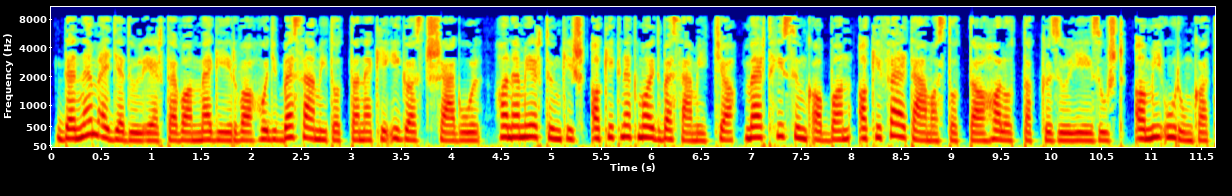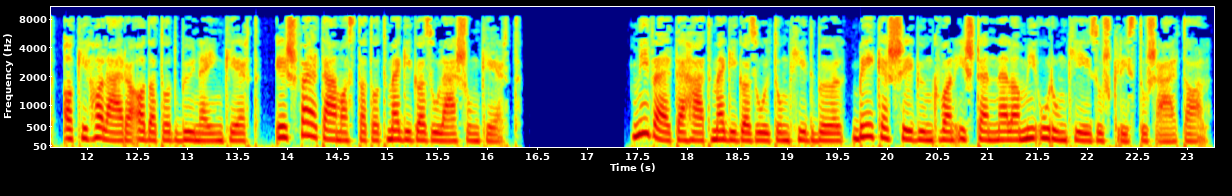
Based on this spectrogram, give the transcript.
De nem egyedül érte van megírva, hogy beszámította neki igazságul, hanem értünk is, akiknek majd beszámítja, mert hiszünk abban, aki feltámasztotta a halottak közül Jézust, a mi Urunkat, aki halára adatott bűneinkért, és feltámasztatott megigazulásunkért. Mivel tehát megigazultunk hitből, békességünk van Istennel a mi Urunk Jézus Krisztus által.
